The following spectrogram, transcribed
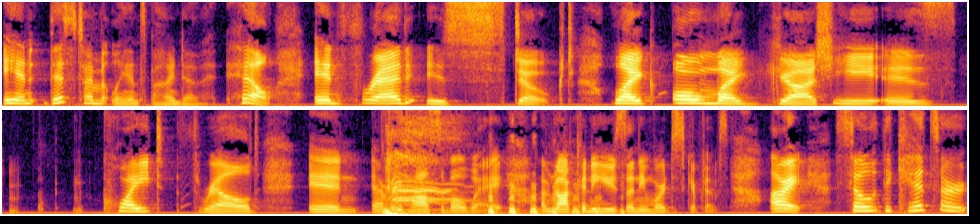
and this time it lands behind a hill. And Fred is stoked, like, oh my gosh, he is quite thrilled in every possible way. I'm not going to use any more descriptives. All right. So the kids are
